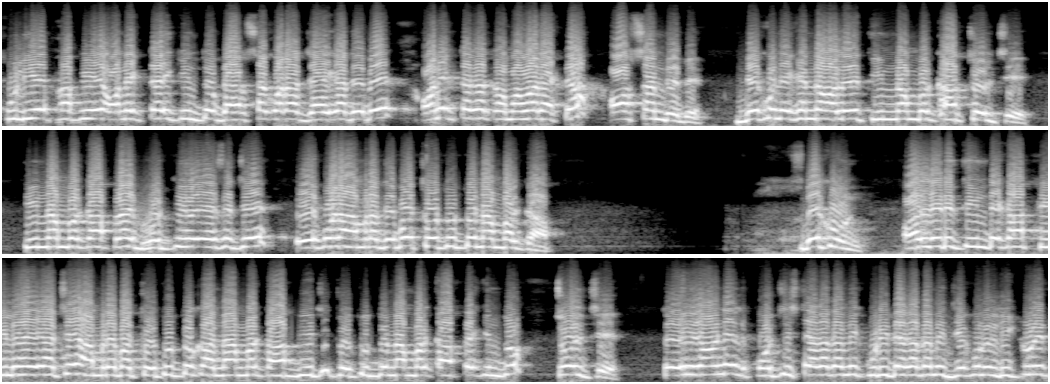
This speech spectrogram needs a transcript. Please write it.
ফুলিয়ে ফাপিয়ে অনেকটাই কিন্তু ব্যবসা করার জায়গা দেবে, অনেক টাকা কামাবার একটা অপশন দেবে। দেখুন, এখানটা অলরেডি তিন নম্বর কাপ চলছে। তিন নম্বর কাপ প্রায় ভর্তি হয়ে এসেছে। এরপরে আমরা দেবো চতুর্থ নম্বর কাপ দেখুন অলরেডি তিনটে কাপ ফিল হয়ে গেছে। আমরা এবার চতুর্থ নাম্বার কাপ দিয়েছি। চতুর্থ নাম্বার কাপটা কিন্তু চলছে। তো এই ধরনের পঁচিশ টাকা দামি, কুড়ি টাকা দামি যে কোনো লিকুইড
